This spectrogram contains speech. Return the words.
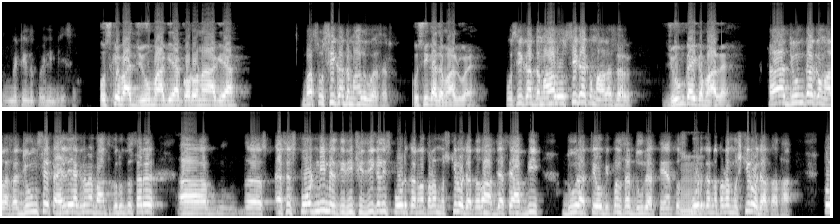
मीटिंग तो कोई नहीं मिली सर। उसके बाद जूम आ गया कोरोना आ गया। बस उसी का धमाल हुआ सर। उसी का धमाल हुआ है। उसी का धमाल उसी का कमाल है सर। जूम का ही कमाल है। हाँ जूम का कमाल है सर। जूम से पहले अगर मैं बात करूँ तो सर आ, आ, ऐसे स्पोर्ट नहीं मिलती थी। फिजिकली स्पोर्ट करना थोड़ा मुश्किल हो जाता था। आप जैसे आप भी दूर रहते हो विपिन सर दूर रहते हैं तो हम्म। स्पोर्ट करना थोड़ा मुश्किल हो जाता था। तो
